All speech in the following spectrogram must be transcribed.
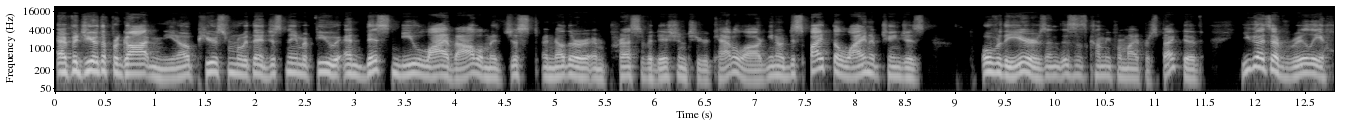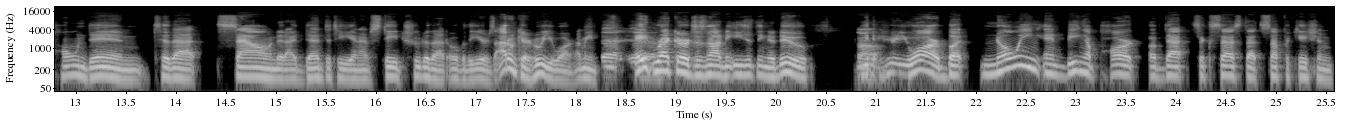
Effigy of the Forgotten, you know, Pierced from Within, just name a few. And this new live album is just another impressive addition to your catalog. You know, despite the lineup changes over the years, and this is coming from my perspective, you guys have really honed in to that sound and identity and I've stayed true to that over the years. I don't care who you are. I mean, yeah, yeah. eight records is not an easy thing to do, here you are. But knowing and being a part of that success that suffocation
